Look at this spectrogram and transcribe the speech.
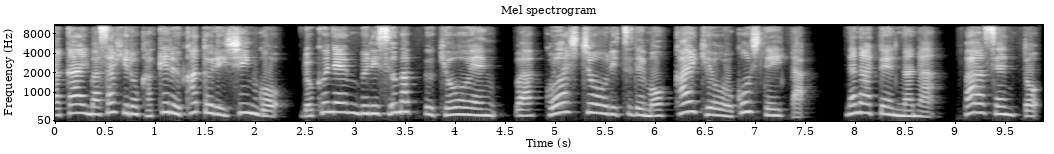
中井正宏×香取慎吾、6年ぶりスマップ共演はコア視聴率でも快挙を起こしていた。7.7%、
